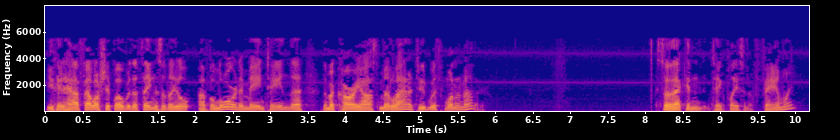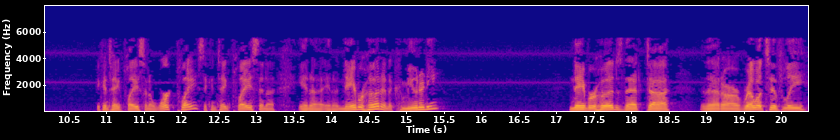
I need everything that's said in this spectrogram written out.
you can have fellowship over the things of the, of the Lord and maintain the, the Makarios mental attitude with one another. So that can take place in a family. It can take place in a workplace. It can take place in a in a in a neighborhood, in a community. Neighborhoods that uh, that are relatively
